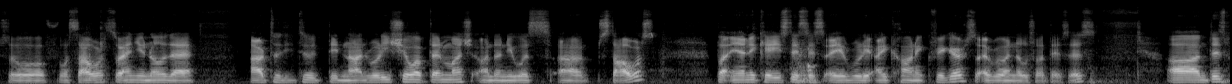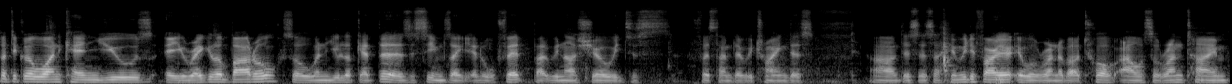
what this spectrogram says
So for Star Wars fans, you know that R2-D2 did not really show up that much on the newest uh, Star Wars. But in any case, this is a really iconic figure, so everyone knows what this is. Um, this particular one can use a regular bottle, so when you look at this, it seems like it will fit, but we're not sure. We just first time that we're trying this. Uh, this is a humidifier. It will run about 12 hours of runtime.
